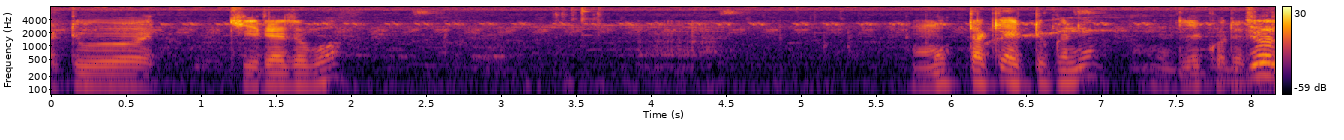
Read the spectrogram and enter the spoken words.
একটু চিড়ে দেবো মুখটাকে একটুখানি দিয়ে করে দেবো। जोर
